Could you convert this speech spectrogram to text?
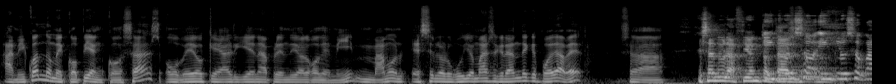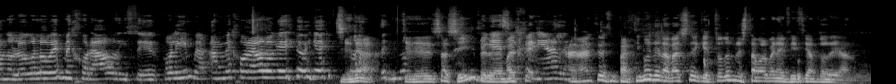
a mí cuando me copian cosas o veo que alguien aprendió algo de mí, vamos, es el orgullo más grande que puede haber. O sea, Esa duración total. Incluso, incluso cuando luego lo ves mejorado, dices, Jolín, han mejorado lo que yo había hecho Mira, antes, ¿no? que es así, pero Sí, además, es genial, ¿eh? además que partimos de la base de que todos nos estamos beneficiando de algo.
